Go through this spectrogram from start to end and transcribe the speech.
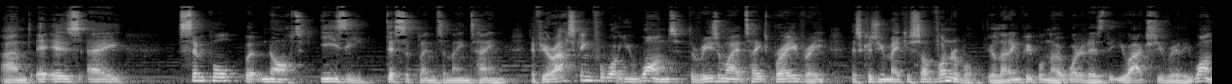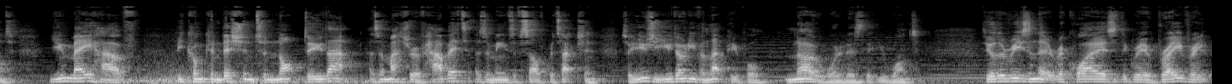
and it is a simple but not easy discipline to maintain. If you're asking for what you want, the reason why it takes bravery is because you make yourself vulnerable. You're letting people know what it is that you actually really want. You may have become conditioned to not do that as a matter of habit, as a means of self-protection. So usually you don't even let people know what it is that you want. The other reason that it requires a degree of bravery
